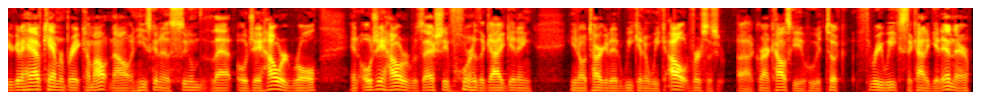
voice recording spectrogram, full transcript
you're going to have Cameron Brate come out now, and he's going to assume that OJ Howard role. And OJ Howard was actually more of the guy getting, you know, targeted week in and week out versus uh, Gronkowski, who it took three weeks to kind of get in there.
